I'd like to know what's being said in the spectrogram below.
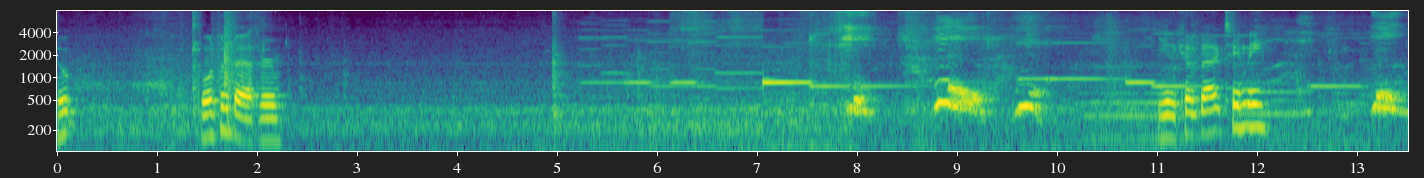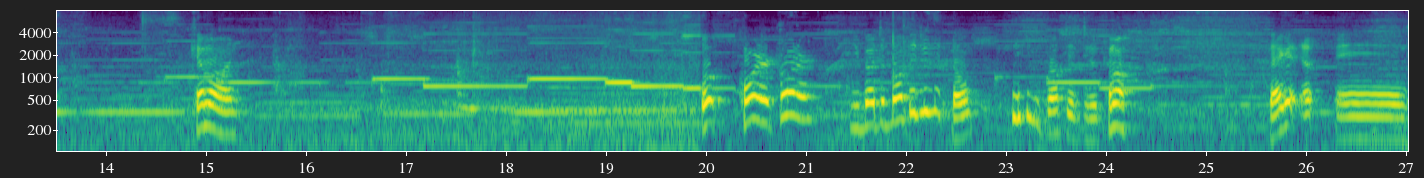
Nope. Going for the bathroom. You gonna come back to me? Come on. Oh, corner, corner. You about to bump into the... Nope. you bumped into it. Come on. Back it up. And...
